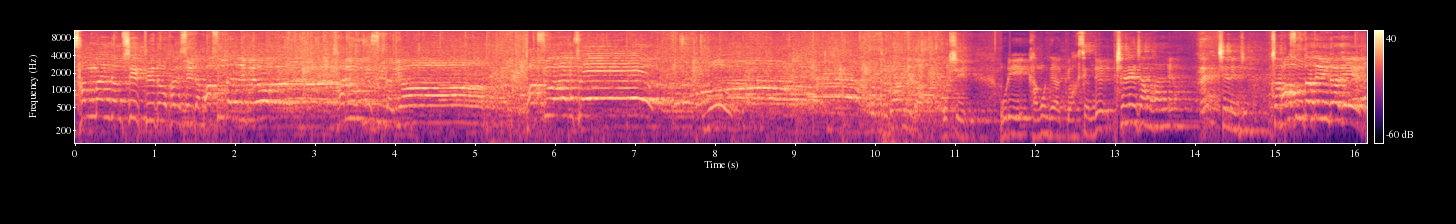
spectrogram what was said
3만 점씩 드리도록 하겠습니다 박수 부탁드리고요 잘해보겠습니다 이야 박수 함성 와우 어, 대단합니다 역시 우리 강원대학교 학생들 챌린지 한번 할래요? 네? 챌린지 자 박수 부탁드립니다 네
